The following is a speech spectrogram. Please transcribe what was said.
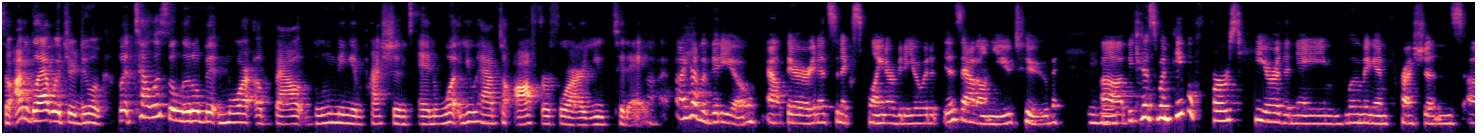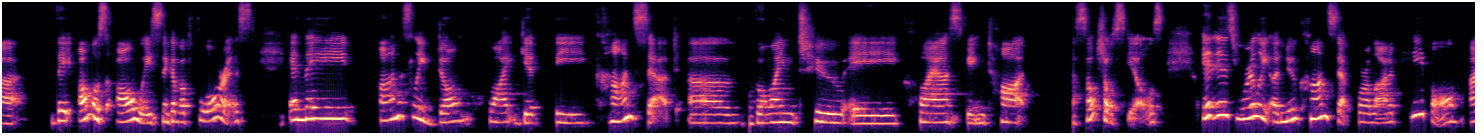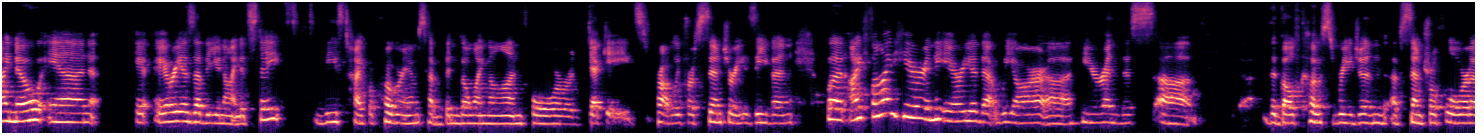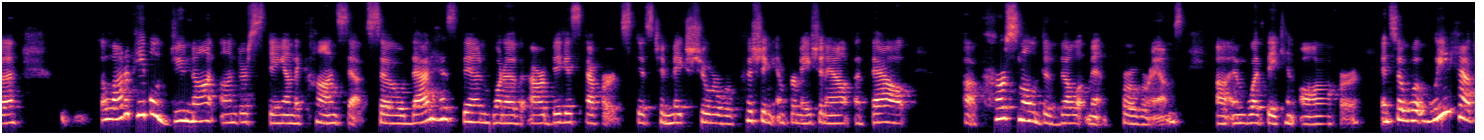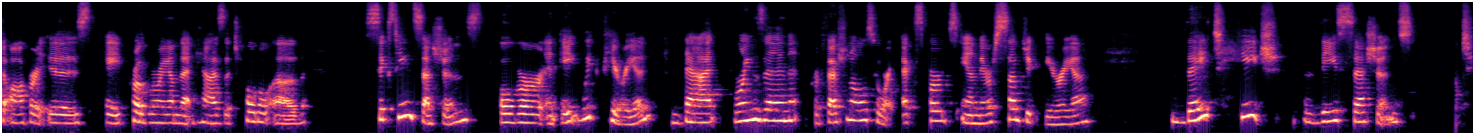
So I'm glad what you're doing, but tell us a little bit more about Blooming Impressions and what you have to offer for our youth today. Uh, I have a video out there and it's an explainer video. It is out on YouTube. Mm-hmm. Uh, because when people first hear the name Blooming Impressions, uh, they almost always think of a florist and they honestly don't quite get the concept of going to a class being taught social skills. It is really a new concept for a lot of people. I know in areas of the United States, these type of programs have been going on for decades, probably for centuries even. But I find here in the area that we are uh, here in this uh, the Gulf Coast region of Central Florida, a lot of people do not understand the concept. So that has been one of our biggest efforts is to make sure we're pushing information out about uh, personal development programs uh, and what they can offer. And so what we have to offer is a program that has a total of 16 sessions over an eight week period that brings in professionals who are experts in their subject area. They teach these sessions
